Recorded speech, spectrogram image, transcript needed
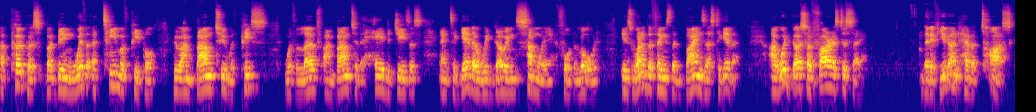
a purpose, but being with a team of people who I'm bound to with peace, with love, I'm bound to the head, Jesus, and together we're going somewhere for the Lord, is one of the things that binds us together. I would go so far as to say that if you don't have a task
